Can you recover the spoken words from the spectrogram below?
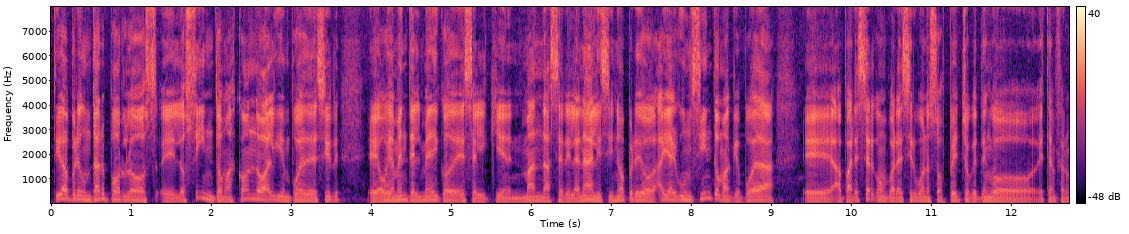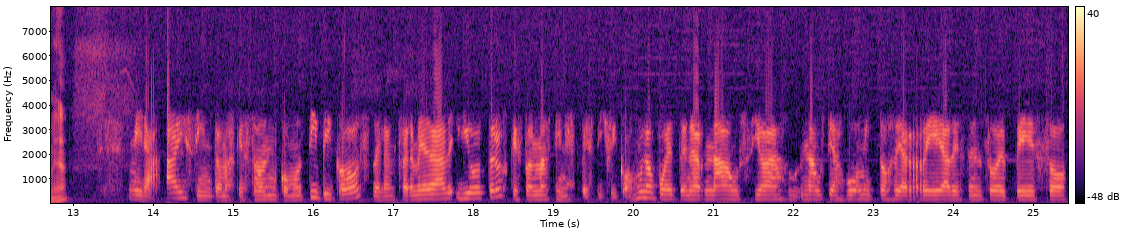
Te iba a preguntar por los, eh, los síntomas, cuando alguien puede decir, eh, obviamente el médico es el quien manda a hacer el análisis, ¿no? Pero digo, ¿hay algún síntoma que pueda eh, aparecer como para decir, bueno, sospecho que tengo esta enfermedad? Mira, hay síntomas que son como típicos de la enfermedad y otros que son más inespecíficos. Uno puede tener náuseas, náuseas, vómitos, diarrea, descenso de peso,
